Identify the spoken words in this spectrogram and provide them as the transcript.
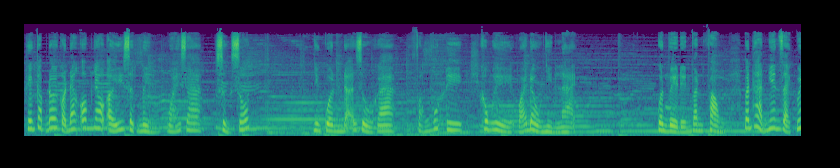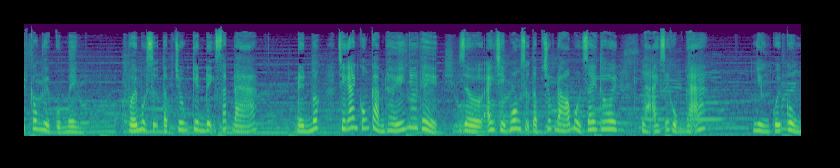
khiến cặp đôi còn đang ôm nhau ấy giật mình, ngoái ra, sửng sốt. Nhưng Quân đã rồ ga, phóng vút đi, không hề ngoái đầu nhìn lại. Quân về đến văn phòng, vẫn thản nhiên giải quyết công việc của mình với một sự tập trung kiên định sắt đá. Đến mức chính anh cũng cảm thấy như thể giờ anh chỉ buông sự tập trung đó một giây thôi là anh sẽ gục ngã. Nhưng cuối cùng,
